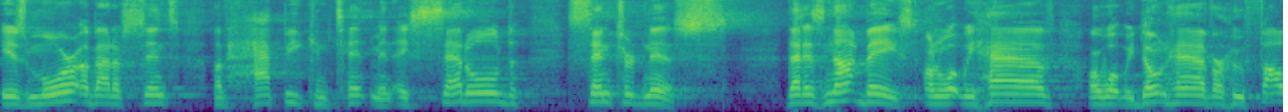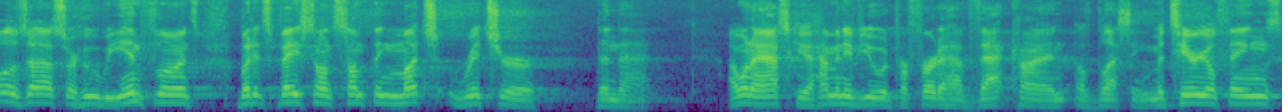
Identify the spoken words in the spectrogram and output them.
is more about a sense of happy contentment, a settled centeredness that is not based on what we have or what we don't have or who follows us or who we influence, but it's based on something much richer than that. I want to ask you, how many of you would prefer to have that kind of blessing? Material things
